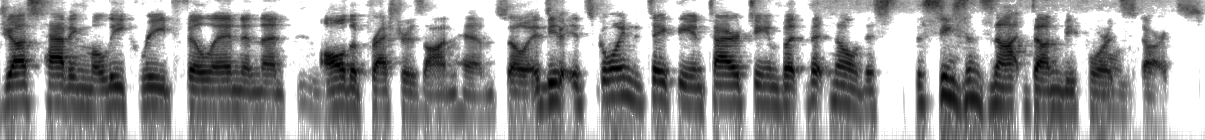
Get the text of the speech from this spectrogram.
just having Malik Reed fill in and then mm. all the pressures on him. So it's it's going to take the entire team. But but no, this the season's not done before it starts.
